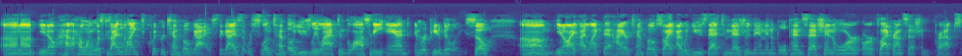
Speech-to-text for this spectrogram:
Um, you know, how, how long it was, because I liked quicker tempo guys. The guys that were slow tempo usually lacked in velocity and in repeatability. So um, you know, I, I, like that higher tempo, so I, I, would use that to measure them in a bullpen session or or a flat ground session, perhaps.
